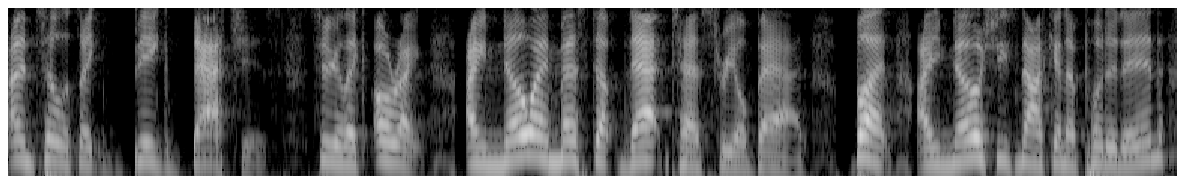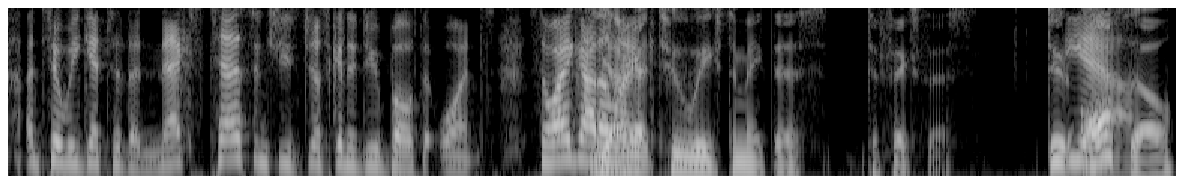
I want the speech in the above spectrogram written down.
until it's like big batches. So you're like, all right, I know I messed up that test real bad, but I know she's not gonna put it in until we get to the next test, and she's just gonna do both at once. So I gotta yeah, like, I got two weeks to make this to fix this, dude. Yeah. Also,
